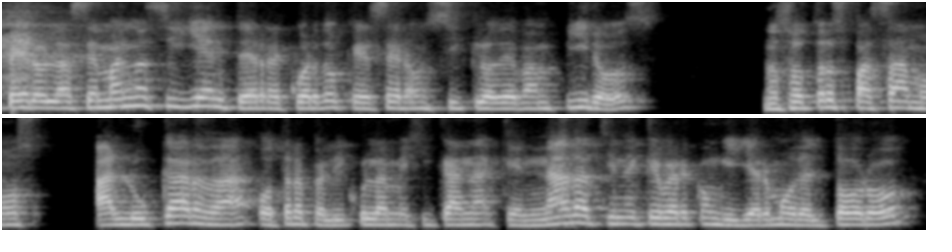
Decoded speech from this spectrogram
Pero la semana siguiente, recuerdo que ese era un ciclo de vampiros, nosotros pasamos a Lucarda, otra película mexicana que nada tiene que ver con Guillermo del Toro,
